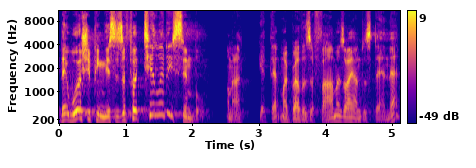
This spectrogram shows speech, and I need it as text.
they're worshipping this as a fertility symbol. I mean, I get that. My brothers are farmers, I understand that.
